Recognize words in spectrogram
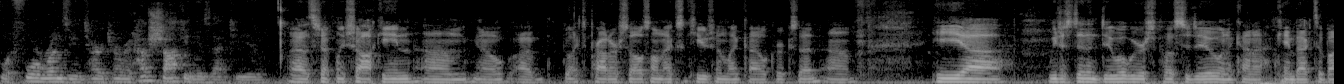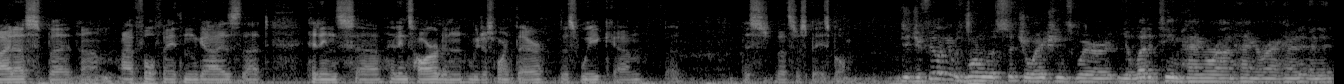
what, four runs the entire tournament. How shocking is that to you? Uh, it's definitely shocking. Um, you know, I like to proud ourselves on execution, like Kyle Crook said. Um, he, uh, we just didn't do what we were supposed to do, and it kind of came back to bite us. But um, I have full faith in the guys that hitting's uh, hitting's hard, and we just weren't there this week. Um, but this that's just baseball. Did you feel like it was one of those situations where you let a team hang around, hang around, hang, and it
